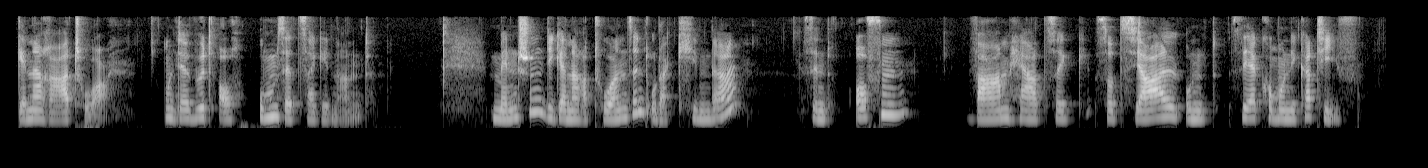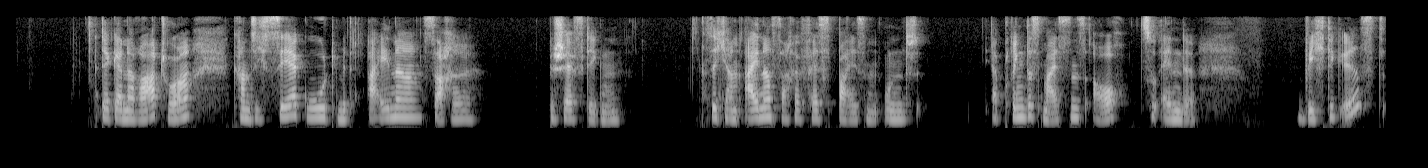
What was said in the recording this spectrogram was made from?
Generator und der wird auch Umsetzer genannt. Menschen, die Generatoren sind oder Kinder, sind offen, warmherzig, sozial und sehr kommunikativ. Der Generator kann sich sehr gut mit einer Sache beschäftigen, sich an einer Sache festbeißen und er bringt es meistens auch zu Ende. Wichtig ist,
